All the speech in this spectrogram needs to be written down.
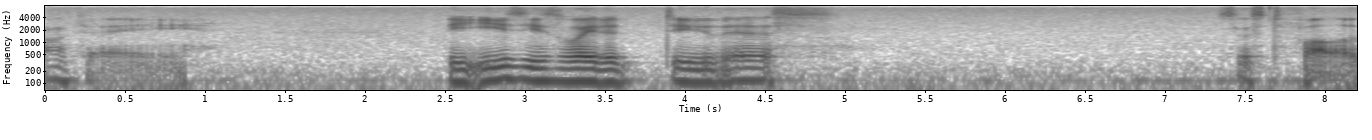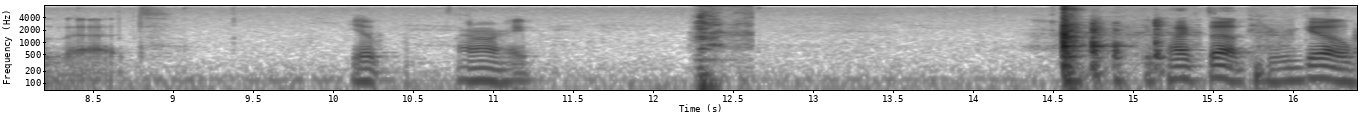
Okay. The easiest way to do this is just to follow that. Yep. All right. Get packed up. Here we go.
